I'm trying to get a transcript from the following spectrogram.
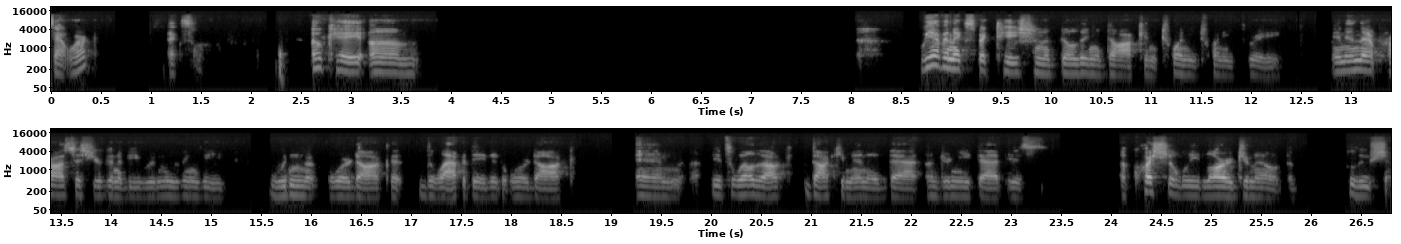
Does that work? Excellent. Okay, um. We have an expectation of building a dock in twenty twenty-three. And in that process, you're gonna be removing the wooden ore dock, that dilapidated ore dock. And it's well doc- documented that underneath that is a questionably large amount of pollution.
